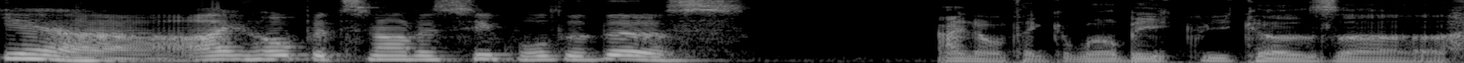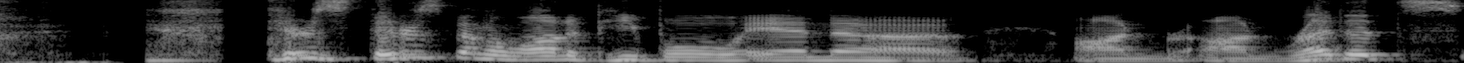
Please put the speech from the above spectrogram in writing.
yeah i hope it's not a sequel to this I don't think it will be because uh there's there's been a lot of people in uh on on reddits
